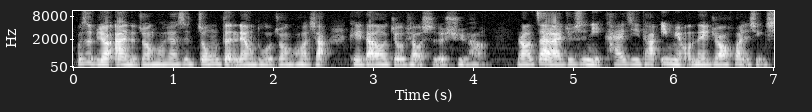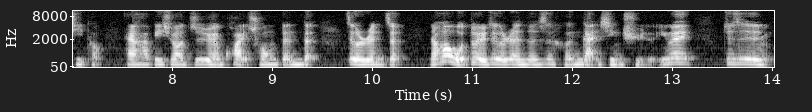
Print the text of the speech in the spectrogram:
不是比较暗的状况下，是中等亮度的状况下，可以达到九小时的续航。然后再来就是你开机它一秒内就要唤醒系统，还有它必须要支援快充等等这个认证。然后我对于这个认证是很感兴趣的，因为就是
